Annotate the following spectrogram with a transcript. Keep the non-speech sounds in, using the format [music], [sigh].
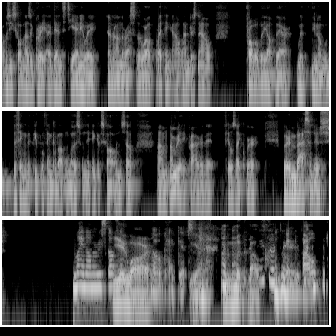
obviously Scotland has a great identity anyway around the rest of the world, but I think Outlander's now probably up there with you know the thing that people think about the most when they think of Scotland. So um, I'm really proud of it. Feels like we're we're ambassadors. Am I an honorary Scotland? You are. Oh, okay, good. Yeah. McBalfe. [laughs]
